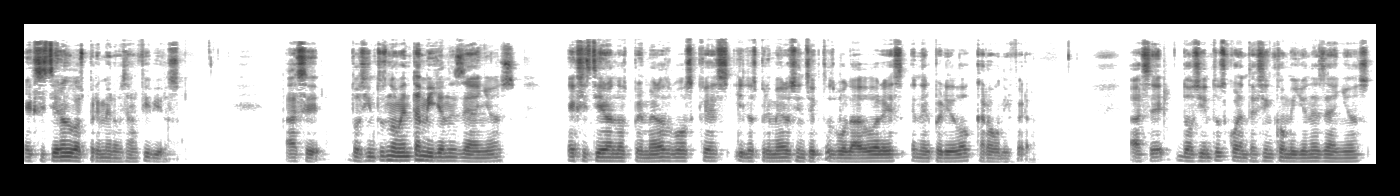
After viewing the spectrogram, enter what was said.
existieron los primeros anfibios. Hace 290 millones de años, existieron los primeros bosques y los primeros insectos voladores en el periodo carbonífero. Hace 245 millones de años,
